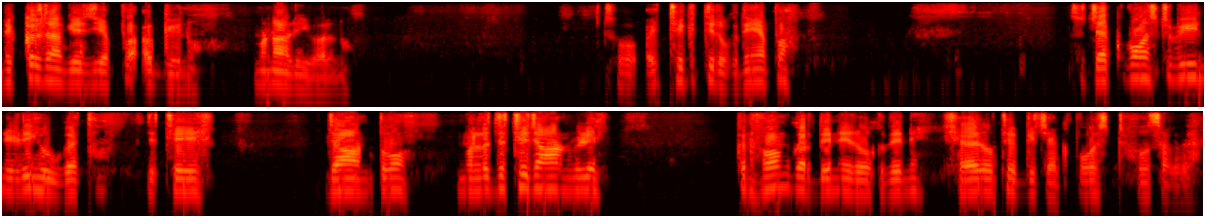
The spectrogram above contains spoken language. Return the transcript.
ਨਿਕਲ ਜਾਾਂਗੇ ਜੀ ਆਪਾਂ ਅੱਗੇ ਨੂੰ ਮਨਾਲੀ ਵੱਲ ਨੂੰ। ਸੋ ਇੱਥੇ ਕਿਤੇ ਰੁਕਦੇ ਆ ਆਪਾਂ। ਸੋ ਚੈੱਕ ਪੋਸਟ ਵੀ ਨੇੜੇ ਹੋਊਗਾ ਇੱਥੋਂ, ਜਿੱਥੇ ਜਾਣ ਤੋਂ, ਮਤਲਬ ਜਿੱਥੇ ਜਾਣ ਵੇਲੇ ਕਨਫਰਮ ਕਰਦੇ ਨੇ, ਰੋਕਦੇ ਨੇ, ਸ਼ਾਇਦ ਉੱਥੇ ਅੱਗੇ ਚੈੱਕ ਪੋਸਟ ਹੋ ਸਕਦਾ। ਹੈ।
